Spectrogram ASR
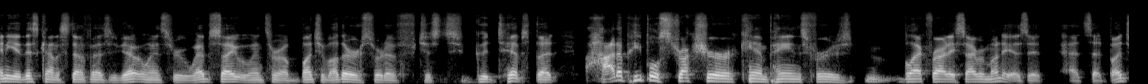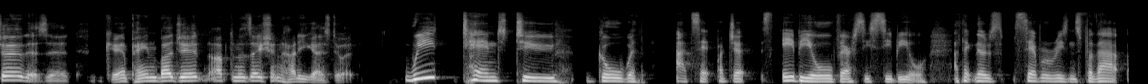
any of this kind of stuff as of yet. We went through website, we went through a bunch of other sort of just good tips. But how do people structure campaigns for Black Friday, Cyber Monday? Is it ad set budget? Is it campaign budget optimization? How do you guys do it? We tend to go with ad set budget, ABO versus CBO. I think there's several reasons for that.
